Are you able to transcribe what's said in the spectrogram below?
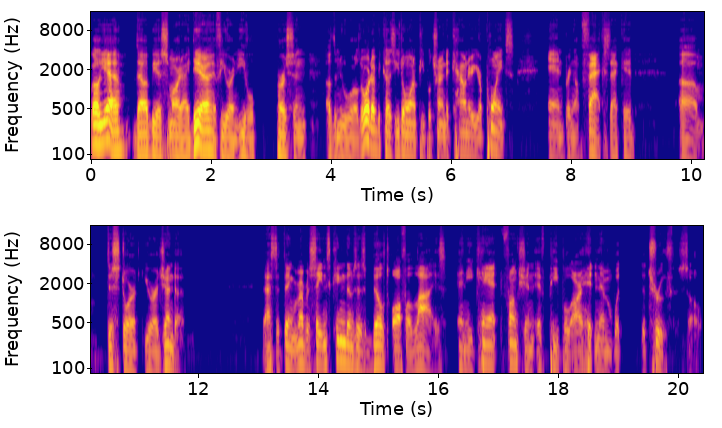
well, yeah, that would be a smart idea if you were an evil person of the New World Order because you don't want people trying to counter your points and bring up facts that could um, distort your agenda. That's the thing. Remember, Satan's kingdoms is built off of lies, and he can't function if people are hitting him with the truth. So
